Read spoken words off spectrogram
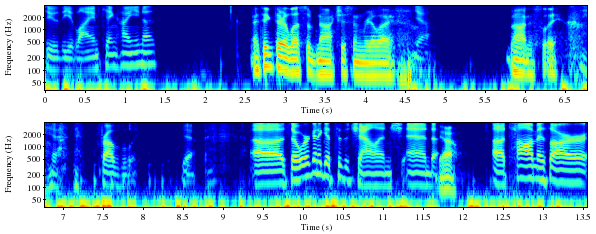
to the Lion King hyenas? I think they're less obnoxious in real life, Yeah, honestly. yeah, probably. Yeah. Uh, so we're gonna get to the challenge, and Yeah. uh, Tom is our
